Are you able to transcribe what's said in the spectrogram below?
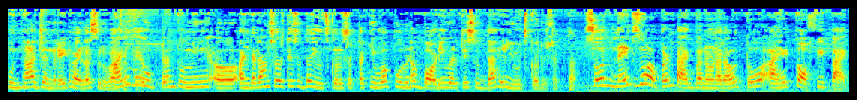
पुन्हा जनरेट व्हायला सुरुवात आणि हे उपटन तुम्ही अंडरआर्म्स वरती सुद्धा यूज करू शकता किंवा पूर्ण बॉडीवरती सुद्धा हे यूज करू शकता. सो नेक्स्ट जो आपण पॅक बनवणार आहोत तो आहे कॉफी पॅक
